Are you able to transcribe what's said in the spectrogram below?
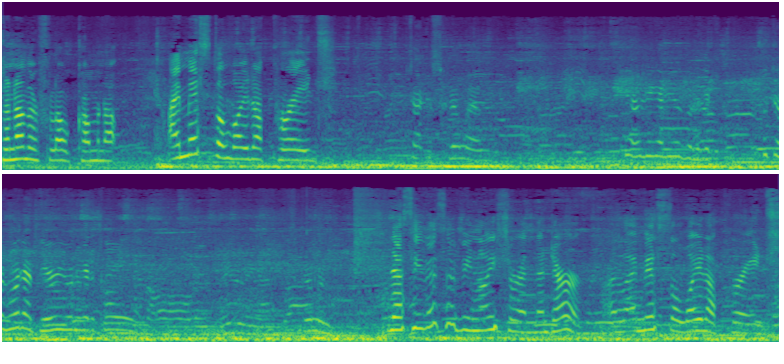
There's another float coming up. I miss the light up parades. Check the spill out. Yeah, you gotta, you're gonna get, put your hood up there, you're gonna get a cold. Spilling. Now see, this would be nicer in the dark. I, I missed the light up parades.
